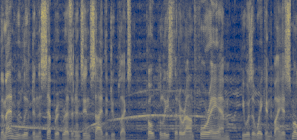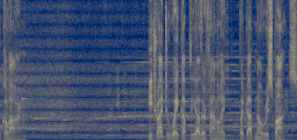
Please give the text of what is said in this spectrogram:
The man who lived in the separate residence inside the duplex told police that around 4 a.m. he was awakened by his smoke alarm. He tried to wake up the other family, but got no response.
